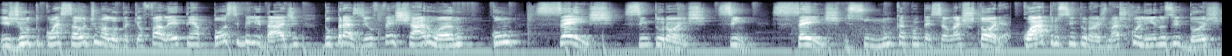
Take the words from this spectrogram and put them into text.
E junto com essa última luta que eu falei, tem a possibilidade do Brasil fechar o ano com seis cinturões. Sim, seis. Isso nunca aconteceu na história. Quatro cinturões masculinos e dois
